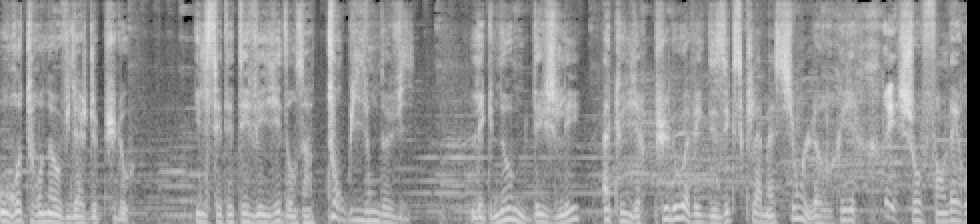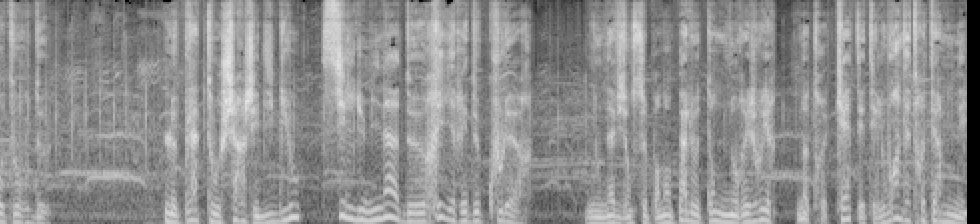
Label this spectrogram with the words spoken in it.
On retourna au village de Pulot. il s'était éveillé dans un tourbillon de vie. Les gnomes dégelés accueillirent Pulot avec des exclamations, leur rire réchauffant l'air autour d'eux. Le plateau chargé d'iglous s'illumina de rires et de couleurs. Nous n'avions cependant pas le temps de nous réjouir. Notre quête était loin d'être terminée.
